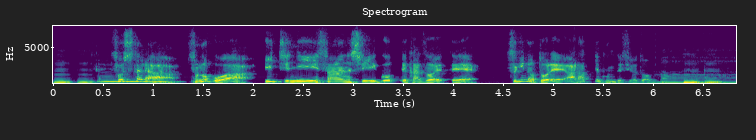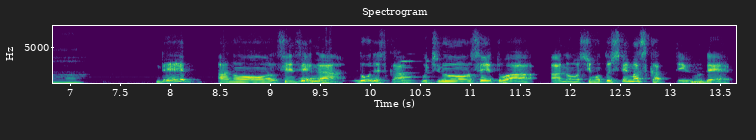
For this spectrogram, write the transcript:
うんうん。そしたら、その子は、1、2、3、4、5って数えて、次のトレイ洗っていくんですよ、どんどん。あで、あの、先生が、どうですか？うちの生徒は、あの、仕事してますかっていうので、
